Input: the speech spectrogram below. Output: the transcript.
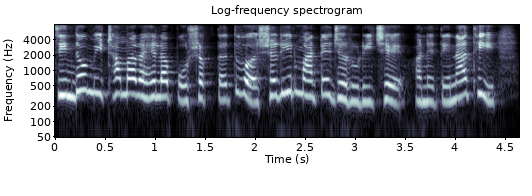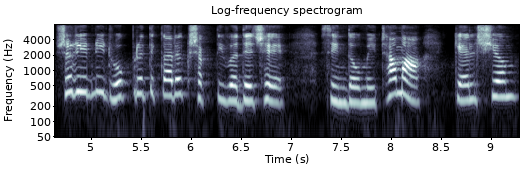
સિંધો મીઠામાં રહેલા પોષક તત્વ શરીર માટે જરૂરી છે અને તેનાથી શરીરની રોગપ્રતિકારક શક્તિ વધે છે. સિંધો મીઠામાં કેલ્શિયમ,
